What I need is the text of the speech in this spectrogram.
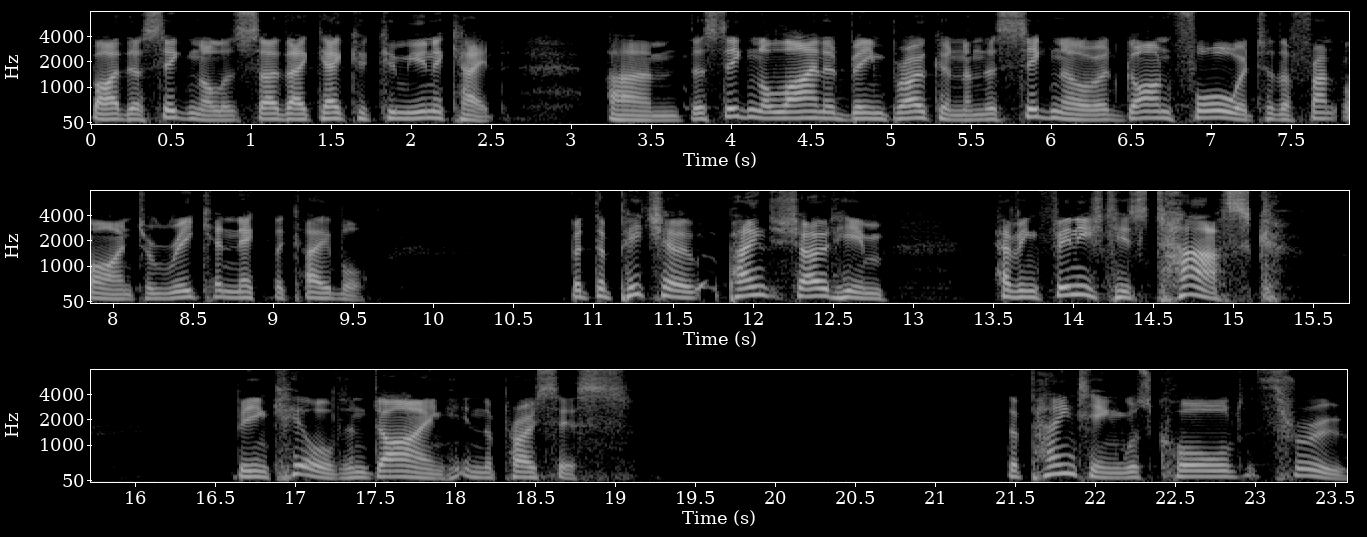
by the signallers so they could communicate. Um, the signal line had been broken and the signaller had gone forward to the front line to reconnect the cable. But the picture paint showed him having finished his task, being killed and dying in the process. The painting was called Through.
